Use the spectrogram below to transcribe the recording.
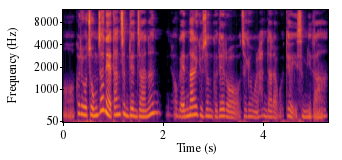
어, 그리고 종전에 당첨된 자는 옛날 규정 그대로 적용을 한다라고 되어 있습니다.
